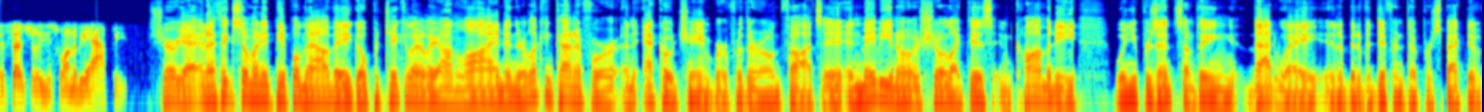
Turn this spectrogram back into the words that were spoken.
essentially just want to be happy. Sure, yeah. And I think so many people now, they go particularly online and they're looking kind of for an echo chamber for their own thoughts. And maybe, you know, a show like this in comedy, when you present something that way in a bit of a different uh, perspective,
